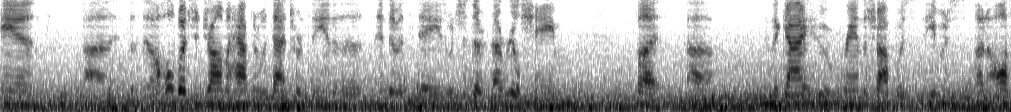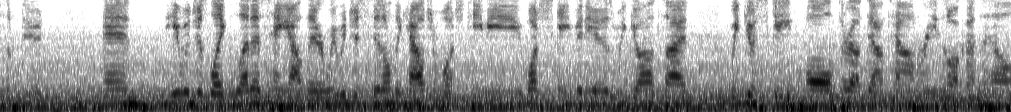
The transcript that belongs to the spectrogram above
and uh, a whole bunch of drama happened with that towards the end of the end of its days, which is a, a real shame. But um, the guy who ran the shop was he was an awesome dude, and he would just like let us hang out there. We would just sit on the couch and watch TV, watch skate videos. We'd go outside. We'd go skate all throughout downtown, raising all kinds of hell.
